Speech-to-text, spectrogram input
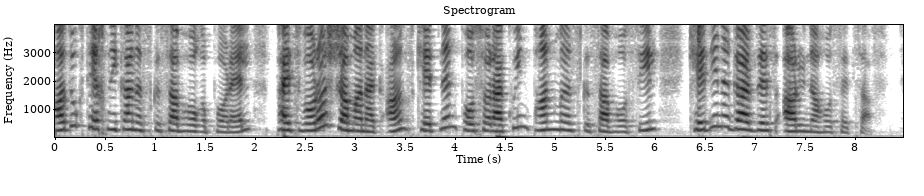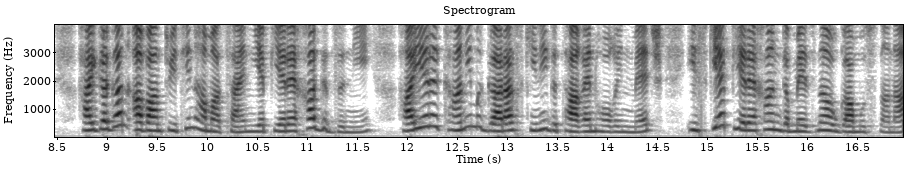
Հadoop տեխնիկան սկսավ հողը փորել, բայց որոշ ժամանակ անց քետնեն փոսորակույն փանմը սկսավ հոսիլ, քեդինը գարձես արյունահոսեցավ։ Հայկական ավանտույթին համացայն, երբ երեխա գծնի, հայերը քանի մը գարած քինի գթաղեն հողին մեջ, իսկ երբ երեխան գմեծնա ու գամուսնանա,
